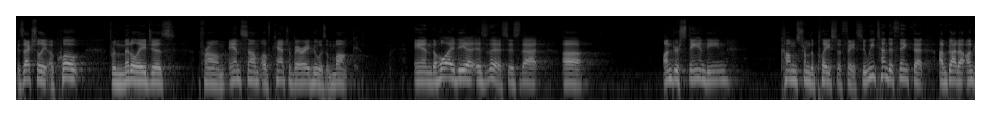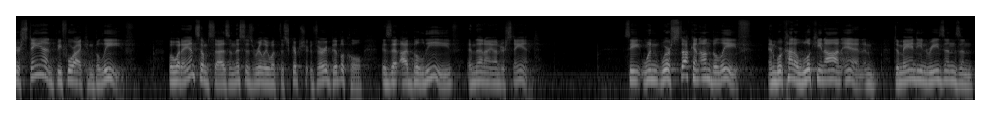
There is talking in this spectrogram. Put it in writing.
It's actually a quote from the Middle Ages from Anselm of Canterbury, who was a monk. And the whole idea is this, is that uh, understanding comes from the place of faith. So we tend to think that I've got to understand before I can believe. But what Anselm says, and this is really what the scripture is very biblical, is that I believe and then I understand. See, when we're stuck in unbelief and we're kind of looking on in and demanding reasons, and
